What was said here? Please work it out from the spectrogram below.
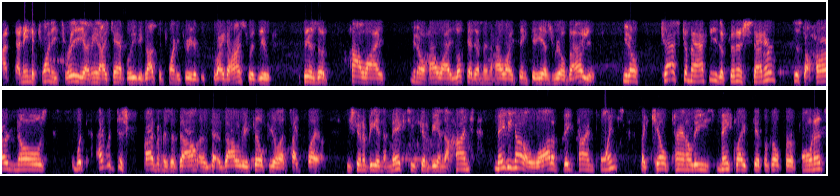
I, mean, the 23, I mean, I can't believe he got the 23, to be quite honest with you. There's a how I, you know, how I look at him and how I think that he has real value. You know, Kaskimaki, the Finnish center, just a hard nosed. What I would describe him as a, Val, a Valtteri Filppula type player. He's going to be in the mix. He's going to be in the hunt. Maybe not a lot of big time points, but kill penalties, make life difficult for opponents.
